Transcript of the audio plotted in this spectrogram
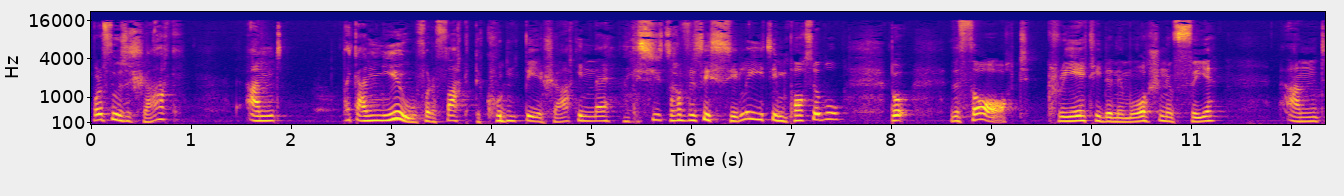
What if there was a shark? And like I knew for a fact there couldn't be a shark in there. Like it's just obviously silly. It's impossible. But the thought created an emotion of fear, and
